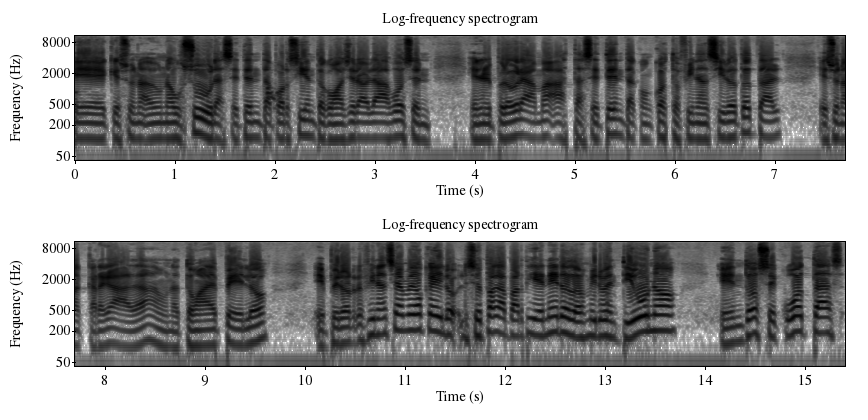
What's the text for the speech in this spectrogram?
eh, que es una, una usura, 70%, como ayer hablabas vos en, en el programa, hasta 70% con costo financiero total, es una cargada, una toma de pelo, eh, pero refinanciarme, ok, lo, se paga a partir de enero de 2021 en 12 cuotas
